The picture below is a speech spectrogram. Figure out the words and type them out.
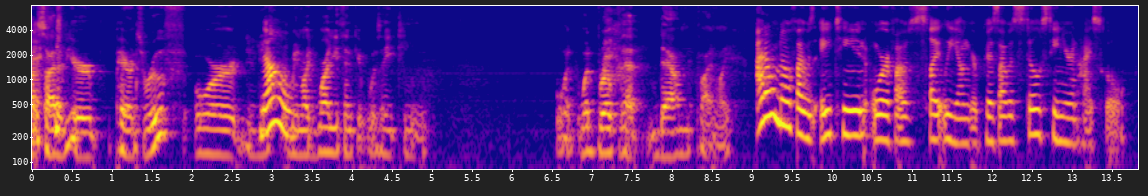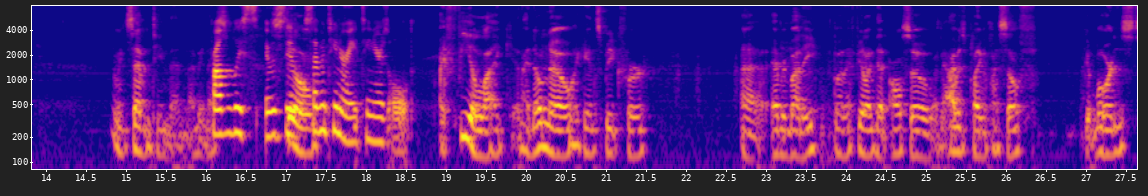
You outside of your parents' roof, or No. I mean, like, why do you think it was 18? What what broke that down finally? I don't know if I was 18 or if I was slightly younger because I was still a senior in high school. I mean, 17 then. I mean, Probably it was still- 17 or 18 years old. I feel like, and I don't know, I can't speak for uh, everybody, but I feel like that also. I, mean, I was playing with myself. Good lord, as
